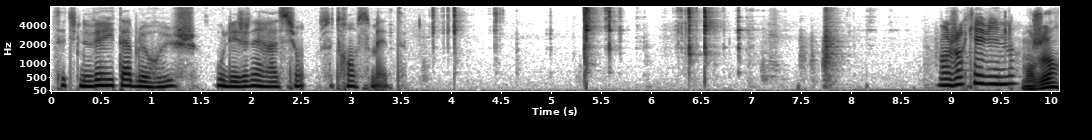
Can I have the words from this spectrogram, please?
c'est une véritable ruche où les générations se transmettent. Bonjour Kevin. Bonjour.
